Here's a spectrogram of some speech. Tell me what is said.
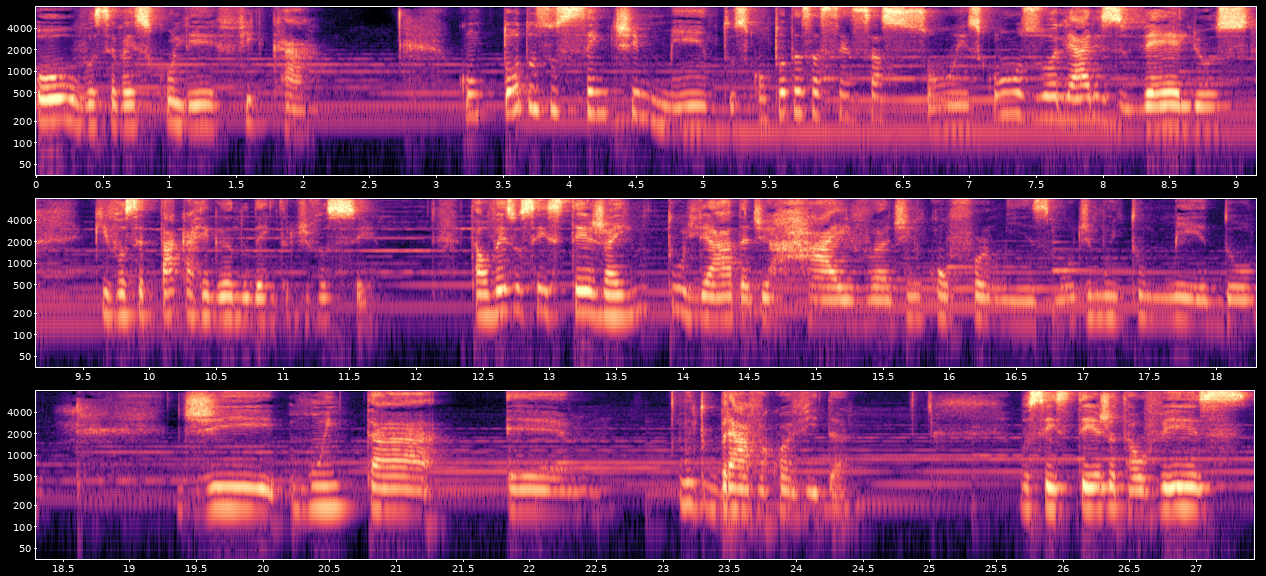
ou você vai escolher ficar com todos os sentimentos, com todas as sensações, com os olhares velhos que você está carregando dentro de você. Talvez você esteja entulhada de raiva, de inconformismo, de muito medo, de muita. É, muito brava com a vida. Você esteja talvez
